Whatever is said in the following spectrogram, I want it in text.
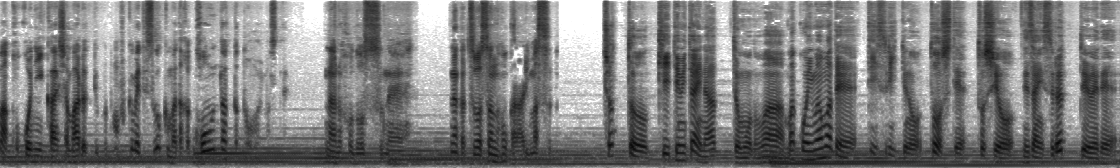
まあ、ここに会社もあるっていうことも含めてすごくまあ、だから幸運だったと思いますね。なるほどっすね。なんか、つわさんの方からあります？ちょっと聞いてみたいなって思うのは、まあ、こう今まで T3 っていうのを通して都市をデザインするっていう上で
